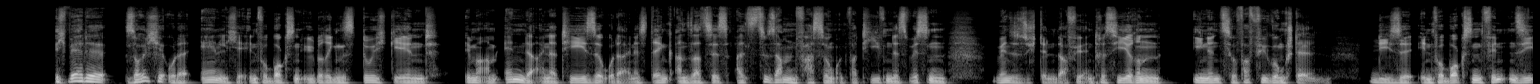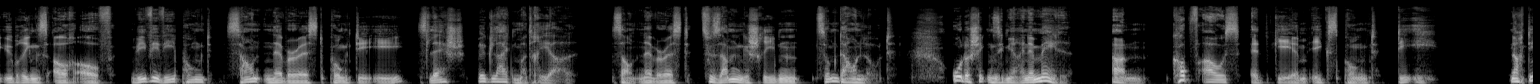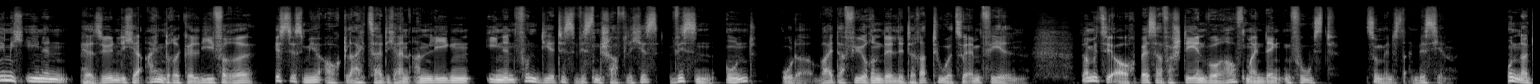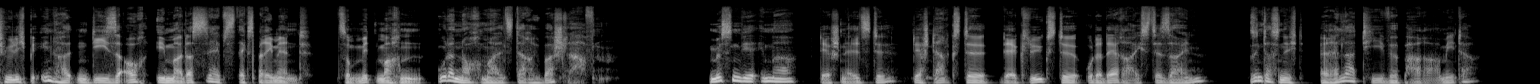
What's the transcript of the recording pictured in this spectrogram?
Ich werde solche oder ähnliche Infoboxen übrigens durchgehend immer am Ende einer These oder eines Denkansatzes als Zusammenfassung und vertiefendes Wissen, wenn Sie sich denn dafür interessieren, Ihnen zur Verfügung stellen. Diese Infoboxen finden Sie übrigens auch auf www.soundneverest.de slash Begleitmaterial. Soundneverest zusammengeschrieben zum Download. Oder schicken Sie mir eine Mail an kopfaus.gmx.de. Nachdem ich Ihnen persönliche Eindrücke liefere, ist es mir auch gleichzeitig ein Anliegen, Ihnen fundiertes wissenschaftliches Wissen und oder weiterführende Literatur zu empfehlen, damit Sie auch besser verstehen, worauf mein Denken fußt, zumindest ein bisschen. Und natürlich beinhalten diese auch immer das Selbstexperiment, zum Mitmachen oder nochmals darüber schlafen. Müssen wir immer der Schnellste, der Stärkste, der Klügste oder der Reichste sein? Sind das nicht relative Parameter?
